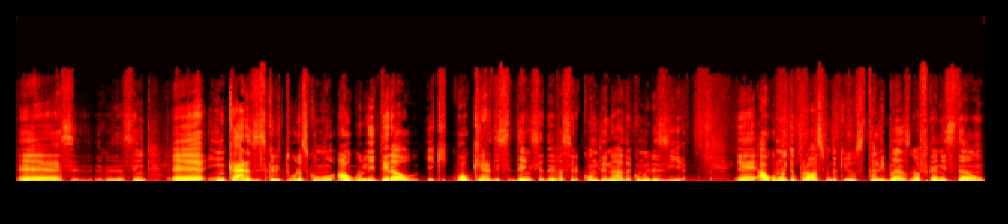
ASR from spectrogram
é, assim, é, encara as escrituras como algo literal e que qualquer dissidência deva ser condenada como heresia. É algo muito próximo do que os talibãs no Afeganistão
